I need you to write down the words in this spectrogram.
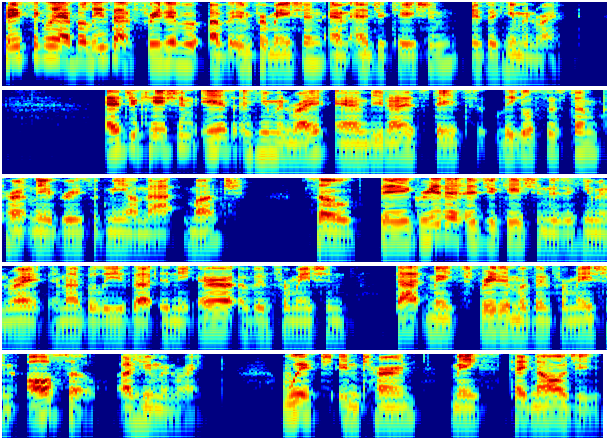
basically, I believe that freedom of information and education is a human right. Education is a human right, and the United States legal system currently agrees with me on that much. So they agree that education is a human right, and I believe that in the era of information, that makes freedom of information also a human right, which in turn makes technology,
